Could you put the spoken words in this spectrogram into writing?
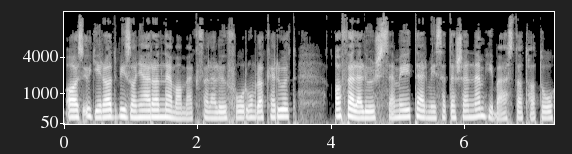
Az ügyirat bizonyára nem a megfelelő fórumra került, a felelős személy természetesen nem hibáztatható,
